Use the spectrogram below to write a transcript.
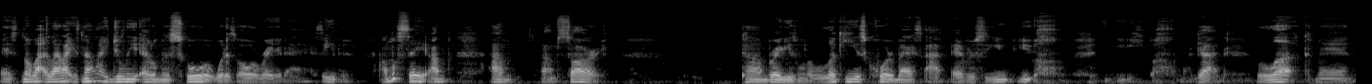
And it's nobody like it's not like Julian Edelman scored what it's all rated as either. I'm gonna say I'm I'm I'm sorry. Tom Brady is one of the luckiest quarterbacks I've ever seen. You you oh, oh my god luck, man.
